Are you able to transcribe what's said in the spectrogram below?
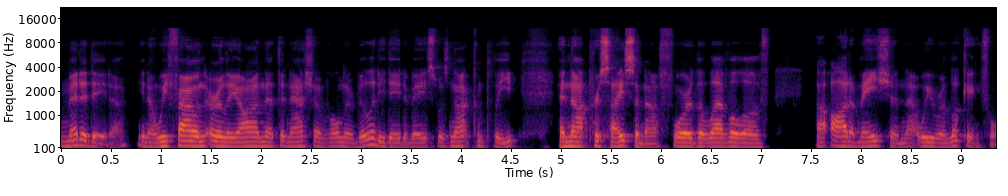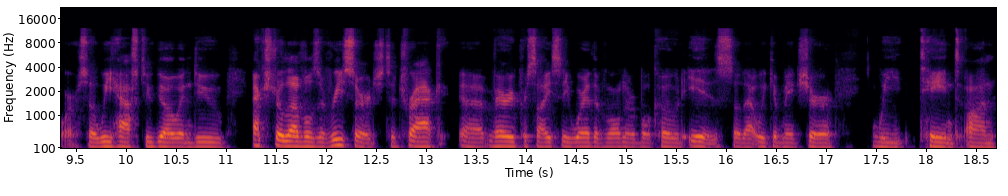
metadata. You know, we found early on that the National Vulnerability Database was not complete and not precise enough for the level of uh, automation that we were looking for. So we have to go and do extra levels of research to track uh, very precisely where the vulnerable code is so that we can make sure we taint on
